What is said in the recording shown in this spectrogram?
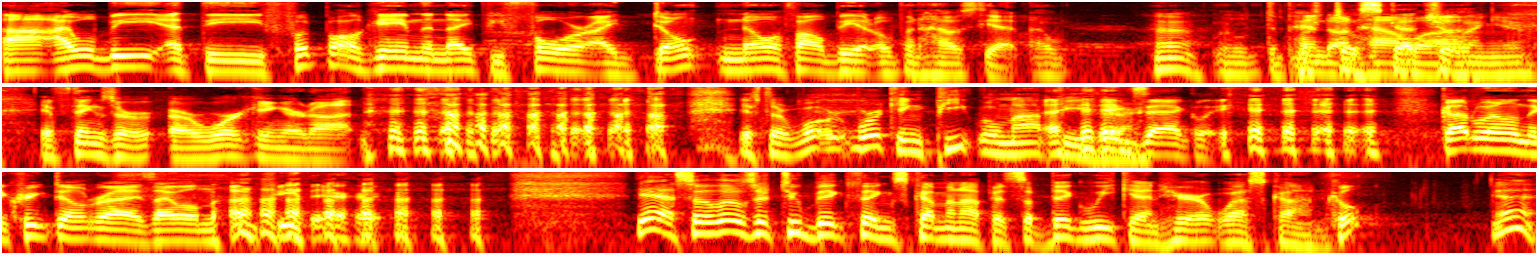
Uh, I will be at the football game the night before. I don't know if I'll be at open house yet. I, Huh. it'll depend on how uh, scheduling you. if things are, are working or not. If they're wo- working, Pete will not be there. exactly. God willing, the creek don't rise. I will not be there. Yeah, so those are two big things coming up. It's a big weekend here at WestCon. cool. Yeah.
